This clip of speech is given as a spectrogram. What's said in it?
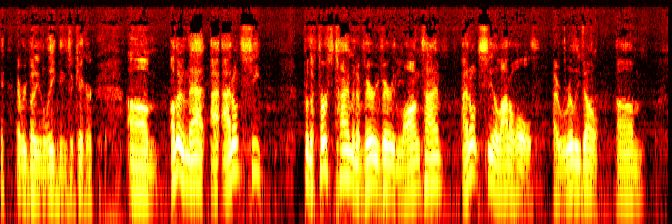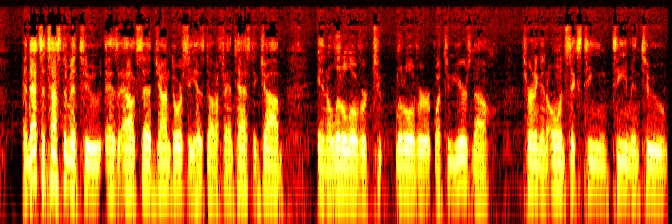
everybody in the league needs a kicker. Um, other than that, I, I don't see, for the first time in a very, very long time, I don't see a lot of holes. I really don't. Um, and that's a testament to, as Alex said, John Dorsey has done a fantastic job in a little over two, little over what two years now, turning an 0-16 team into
